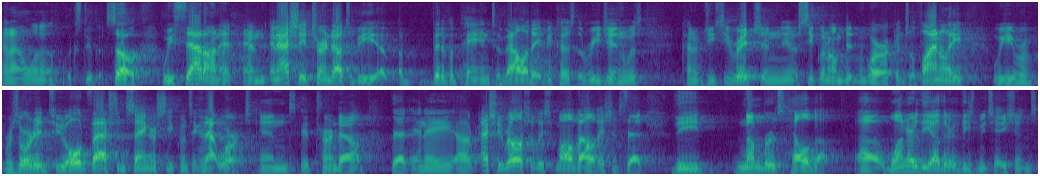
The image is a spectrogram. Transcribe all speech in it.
and I don't want to look stupid. So we sat on it, and, and actually it turned out to be a, a bit of a pain to validate because the region was kind of GC rich and you know Sequenom didn't work and so finally we re resorted to old-fashioned Sanger sequencing and that worked and it turned out that in a uh, actually relatively small validation set the numbers held up. Uh, one or the other of these mutations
